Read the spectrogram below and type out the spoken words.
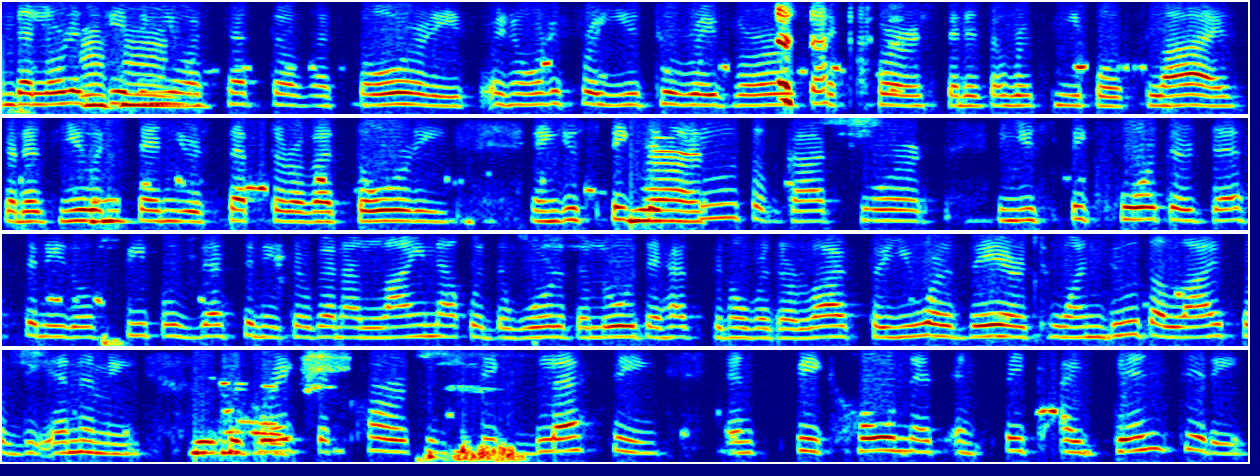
And the Lord is giving you mm-hmm. a scepter of authority in order for you to reverse the curse that is over people's lives. That as you mm-hmm. extend your scepter of authority and you speak Yes. the truth of God's word and you speak forth their destiny, those people's destinies are going to line up with the word of the Lord that has been over their lives. So you are there to undo the lies of the enemy, to break the curse and speak blessing and speak wholeness and speak identity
